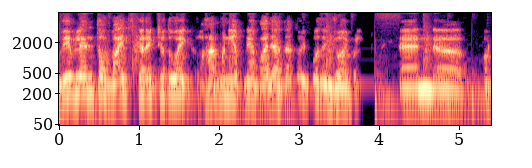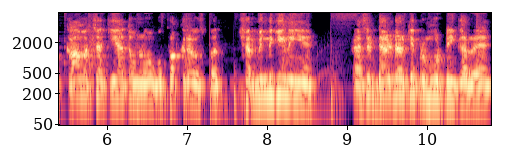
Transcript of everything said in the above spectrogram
वेव लेंथ और वाइब्स करेक्ट है तो वो एक हारमोनी अपने आप आ जाता है तो इट वॉज़ एंजॉयबल एंड uh, और काम अच्छा किया तो हम लोगों को फक्र है उस पर शर्मिंदगी नहीं है ऐसे डर डर के प्रमोट नहीं कर रहे हैं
